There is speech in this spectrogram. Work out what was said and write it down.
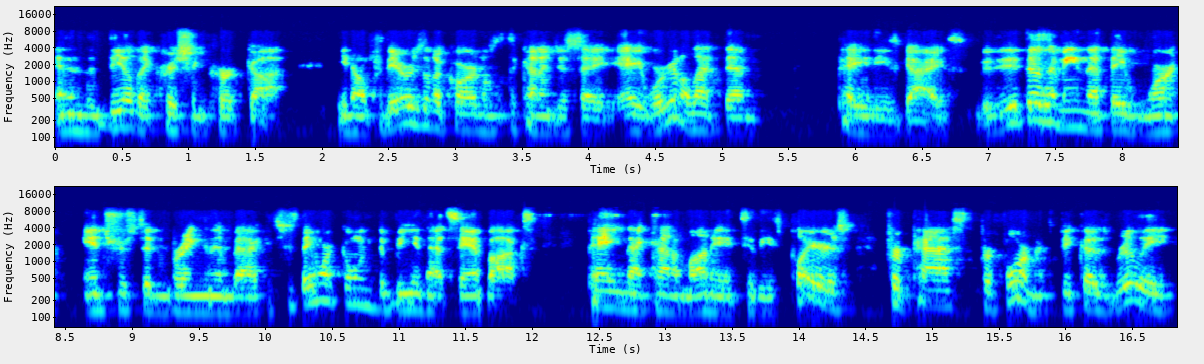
and then the deal that Christian Kirk got, you know, for the Arizona Cardinals to kind of just say, hey, we're going to let them pay these guys. It doesn't mean that they weren't interested in bringing them back. It's just they weren't going to be in that sandbox paying that kind of money to these players for past performance because really,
